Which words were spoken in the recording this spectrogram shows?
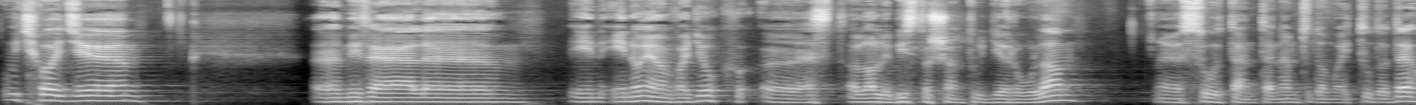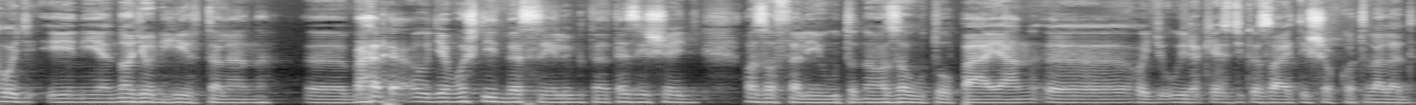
Úgyhogy mivel én, én olyan vagyok, ezt a Lali biztosan tudja rólam, Szultán, te nem tudom, hogy tudod, de hogy én ilyen nagyon hirtelen, bár ugye most itt beszélünk, tehát ez is egy hazafelé úton az autópályán, hogy újra kezdjük az IT sokkot veled,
